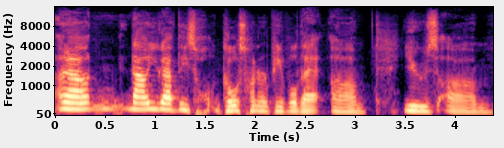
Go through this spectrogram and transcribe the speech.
Now, now you have these ghost hunter people that um, use um,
